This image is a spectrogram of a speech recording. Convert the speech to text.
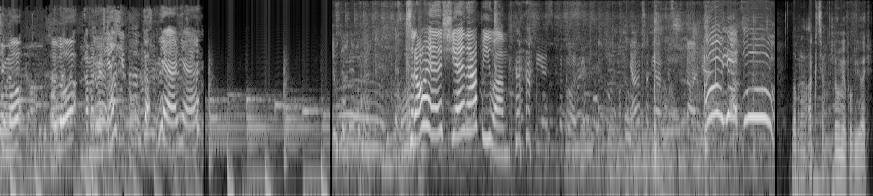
Siemo. Halo? Kamerujesz coś? To, nie, nie. Trochę się napiłam. Dobra, akcja. Czemu mnie pobiłeś?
